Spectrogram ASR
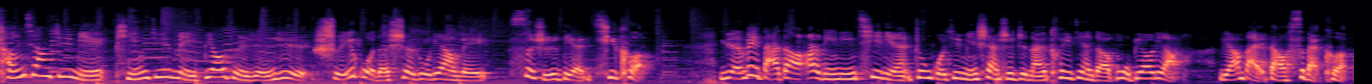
城乡居民平均每标准人日水果的摄入量为四十点七克。远未达到2007年中国居民膳食指南推荐的目标量200到400克。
